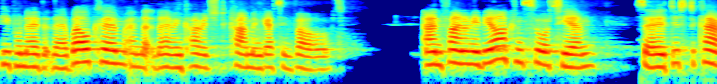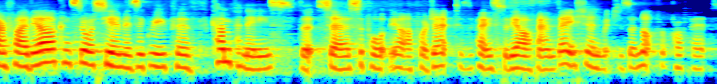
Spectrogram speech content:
people know that they're welcome and that they're encouraged to come and get involved. And finally, the R Consortium. So just to clarify, the R Consortium is a group of companies that uh, support the R project as opposed to the R Foundation, which is a not-for-profit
